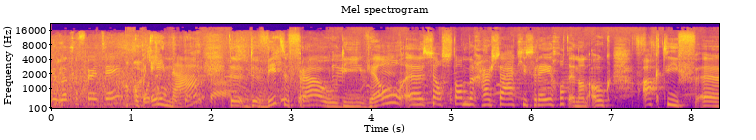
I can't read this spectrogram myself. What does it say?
You looking for a date? Op één na, de, de witte vrouw die wel uh, zelfstandig haar zaakjes regelt... en dan ook actief uh,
